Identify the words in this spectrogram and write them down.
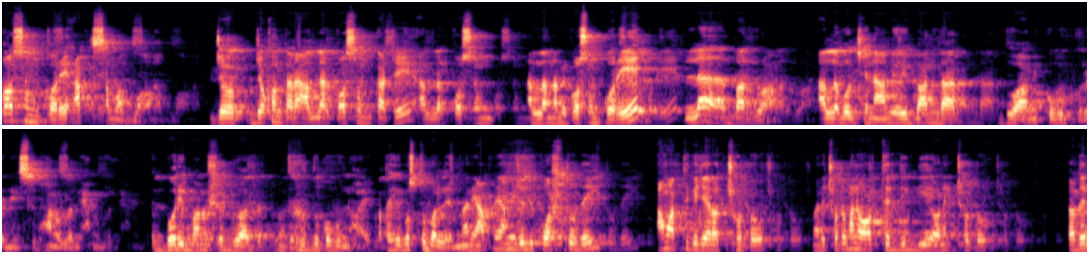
কসম করে, আকসামাল্লাহ। য- যখন তারা আল্লাহর কসম কাটে, আল্লাহর কসম আল্লাহর নামে কসম করে, লা আল্লাহ বলছেন, আমি ওই বান্দার দোয়া আমি কবুল করে নিয়েছি সুবহানাল্লাহ বিহামদিহি গরিব মানুষের দোয়া দ্রুত কবুল হয়। কথা কি বুঝতে পারলেন? মানে আপনি, আমি যদি কষ্ট দেই, আমার থেকে যারা ছোট মানে ছোট মানে অর্থের দিক দিয়ে অনেক ছোট তাদের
